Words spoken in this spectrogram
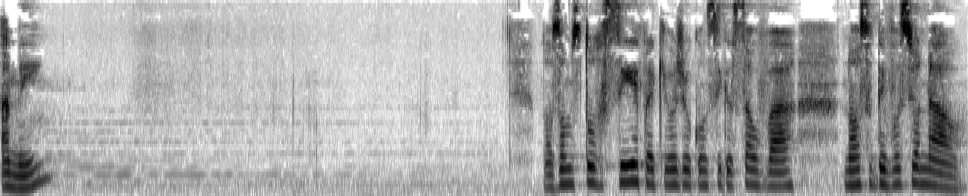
Amém? Nós vamos torcer para que hoje eu consiga salvar nosso devocional.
